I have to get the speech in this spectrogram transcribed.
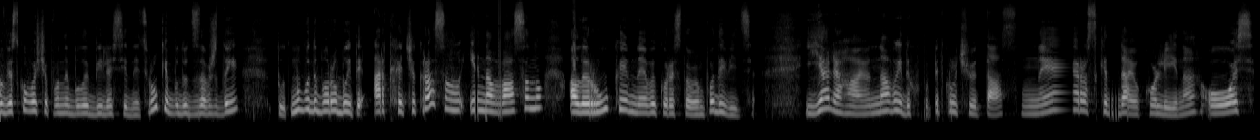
обов'язково, щоб вони були біля сідниць. Руки будуть завжди тут. Ми будемо робити артхачакрасану і навасану, але руки не використовуємо. Подивіться. Я лягаю на видиху, підкручую таз, не розкидаю коліна. Ось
